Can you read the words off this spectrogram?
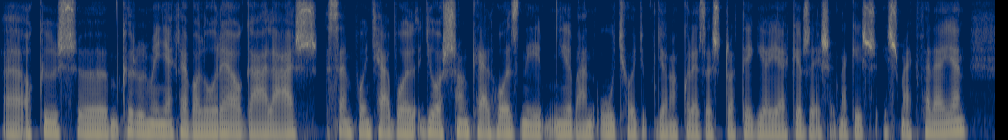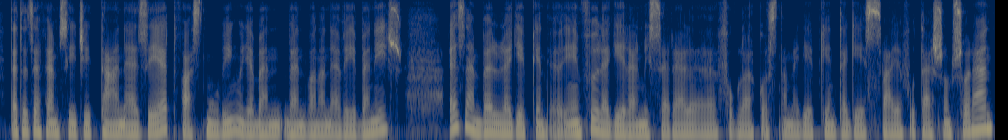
a külső körülményekre való reagálás szempontjából gyorsan kell hozni, nyilván úgy, hogy ugyanakkor ez a stratégiai elképzeléseknek is, is megfeleljen. Tehát az FMCG tán ezért, fast moving, ugye ben, ben van a nevében is. Ezen belül egyébként én főleg élelmiszerrel foglalkoztam egyébként egész pályafutásom során,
